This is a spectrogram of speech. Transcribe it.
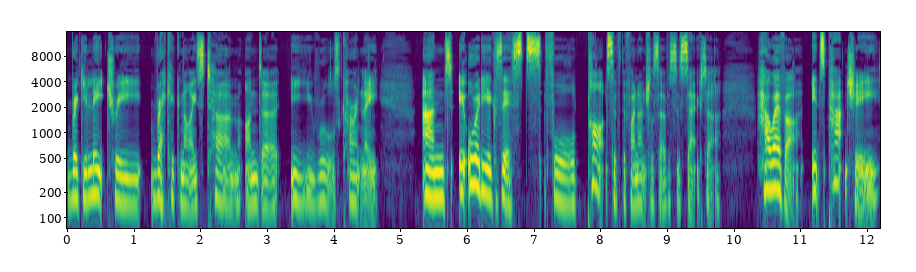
regulatory recognised term under EU rules currently. And it already exists for parts of the financial services sector. However, it's patchy,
